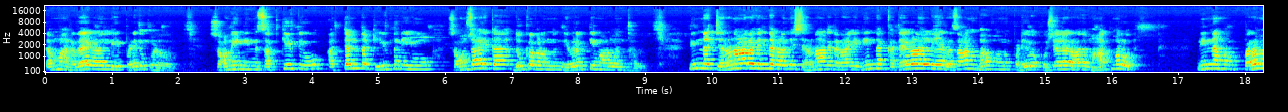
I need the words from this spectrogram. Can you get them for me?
ತಮ್ಮ ಹೃದಯಗಳಲ್ಲಿ ಪಡೆದುಕೊಳ್ಳುವರು. ಸ್ವಾಮಿ, ನಿನ್ನ ಸತ್ಕೀರ್ತಿಯು ಅತ್ಯಂತ ಕೀರ್ತನೆಯು ಸಾಂಸಾರಿಕ ದುಃಖಗಳನ್ನು ನಿವೃತ್ತಿ ಮಾಡುವಂಥದ್ದು. ನಿನ್ನ ಚರಣಾರವಿಂದಗಳಲ್ಲಿ ಶರಣಾಗತರಾಗಿ ನಿನ್ನ ಕಥೆಗಳಲ್ಲಿಯೇ ರಸಾನುಭವವನ್ನು ಪಡೆಯುವ ಕುಶಲರಾದ ಮಹಾತ್ಮರು ನಿನ್ನ ಪರಮ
